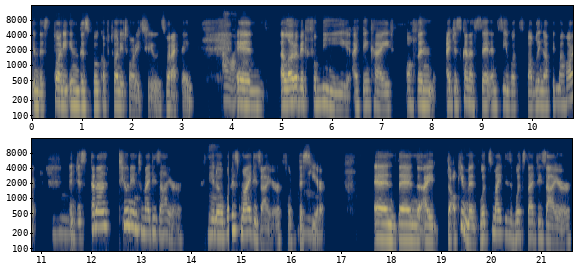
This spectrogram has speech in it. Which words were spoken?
in this 20 in this book of 2022 is what I think. I like and that. a lot of it for me, I think I often I just kind of sit and see what's bubbling up in my heart mm-hmm. and just kind of tune into my desire yeah. you know what is my desire for this mm-hmm. year and then i document what's my what's that desire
